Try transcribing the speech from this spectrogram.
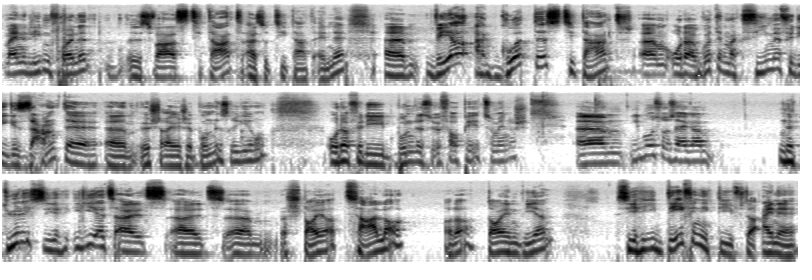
meine lieben Freunde, das war das Zitat, also Zitat Ende, ähm, wäre ein gutes Zitat ähm, oder eine gute Maxime für die gesamte ähm, österreichische Bundesregierung oder für die Bundes-ÖVP zumindest. Ähm, ich muss so sagen, natürlich sehe ich jetzt als, als ähm, Steuerzahler, oder? Da in Wien, sehe ich definitiv da eine,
